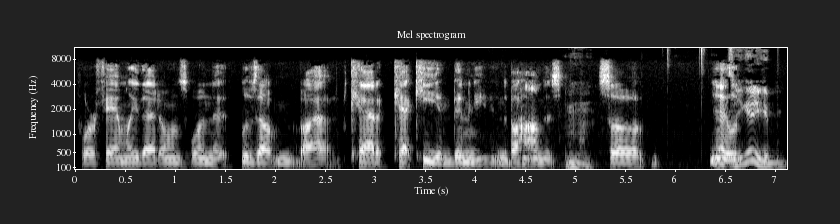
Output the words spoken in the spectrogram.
for a family that owns one that lives out in uh, Cat Cat Cay in Bimini in the Bahamas. Mm-hmm. So yeah, so you get a bit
